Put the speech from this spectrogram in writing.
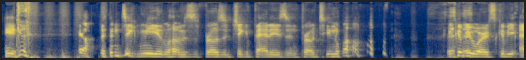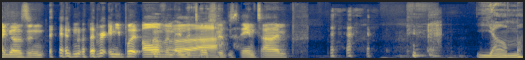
The authentic me loves frozen chicken patties and protein waffles. It could be worse. It could be Eggos and, and whatever, and you put all of them in the toaster at the same time. Yum.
